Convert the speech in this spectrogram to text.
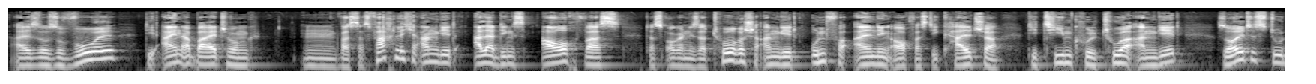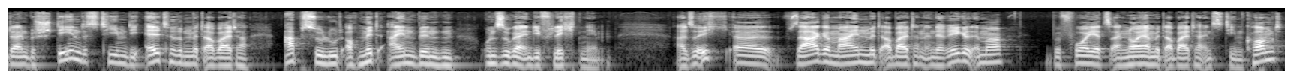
Also sowohl die Einarbeitung, mh, hm, was das Fachliche angeht, allerdings auch was das Organisatorische angeht und vor allen Dingen auch was die Culture, die Teamkultur angeht, solltest du dein bestehendes Team, die älteren Mitarbeiter, absolut auch mit einbinden und sogar in die Pflicht nehmen. Also ich äh, sage meinen Mitarbeitern in der Regel immer, bevor jetzt ein neuer Mitarbeiter ins Team kommt,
